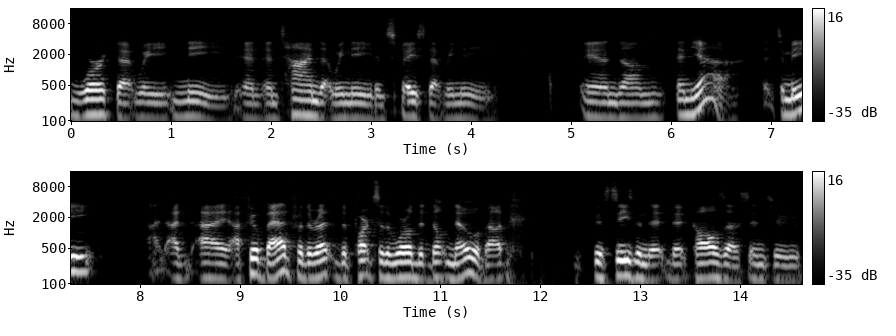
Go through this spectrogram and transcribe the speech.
work that we need and, and time that we need and space that we need. And, um, and yeah, to me, I, I, I feel bad for the, re- the parts of the world that don't know about this season that, that calls us into,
